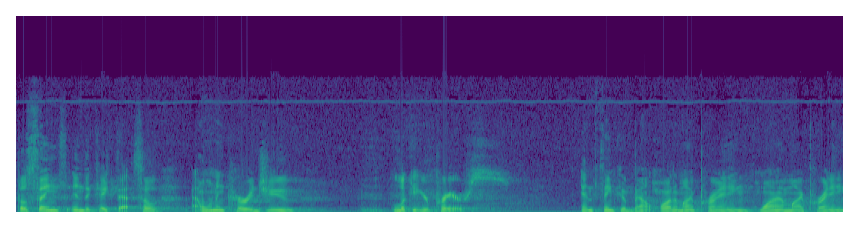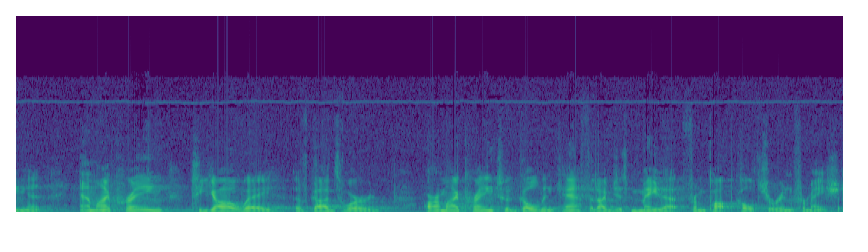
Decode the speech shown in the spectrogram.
Those things indicate that. So I want to encourage you look at your prayers and think about what am I praying? Why am I praying it? Am I praying to Yahweh of God's Word, or am I praying to a golden calf that I've just made up from pop culture information?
